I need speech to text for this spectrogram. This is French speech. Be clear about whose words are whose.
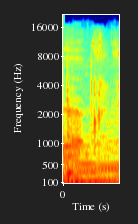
Speaker 1: Walk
